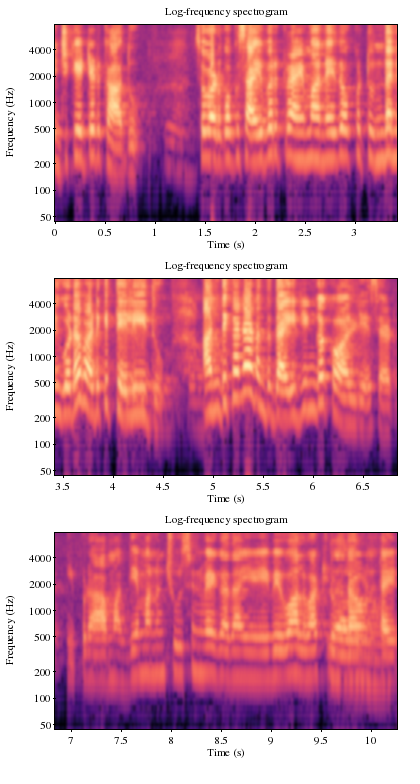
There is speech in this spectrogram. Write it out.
ఎడ్యుకేటెడ్ కాదు. సో వాడికి ఒక సైబర్ క్రైమ్ అనేది ఒకటి ఉందని కూడా వాడికి తెలియదు అందుకని వాడు అంత ధైర్యంగా కాల్ చేశాడు. ఇప్పుడు ఆ మధ్య మనం చూసినవే కదా ఏవేవో అలవాట్లు ఉంటా ఉంటాయి.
